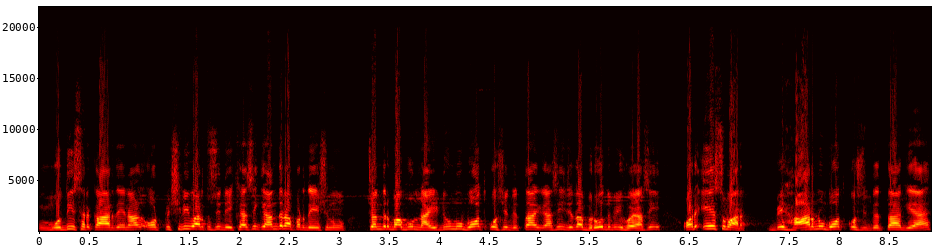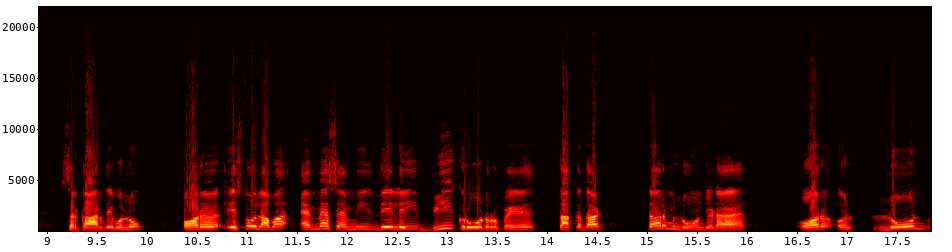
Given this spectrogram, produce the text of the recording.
ਮੋਦੀ ਸਰਕਾਰ ਦੇ ਨਾਲ ਔਰ ਪਿਛਲੀ ਵਾਰ ਤੁਸੀਂ ਦੇਖਿਆ ਸੀ ਕਿ ਆਂਧਰਾ ਪ੍ਰਦੇਸ਼ ਨੂੰ ਚੰਦਰਬਾਬੂ ਨਾਇਡੂ ਨੂੰ ਬਹੁਤ ਕੁਝ ਦਿੱਤਾ ਗਿਆ ਸੀ, ਜਿਹਦਾ ਵਿਰੋਧ ਵੀ ਹੋਇਆ ਸੀ ਔਰ ਇਸ ਵਾਰ ਬਿਹਾਰ ਨੂੰ ਬਹੁਤ ਕੁਝ ਦਿੱਤਾ ਗਿਆ ਹੈ ਸਰਕਾਰ ਦੇ ਵੱਲੋਂ ਔਰ ਇਸ ਤੋਂ ਇਲਾਵਾ ਐਮਐਸਐਮਈ ਦੇ ਲਈ 20 ਕਰੋੜ ਰੁਪਏ ਤੱਕ ਦਾ ਟਰਮ ਲੋਨ ਜਿਹੜਾ ਹੈ ਔਰ ਲੋਨ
